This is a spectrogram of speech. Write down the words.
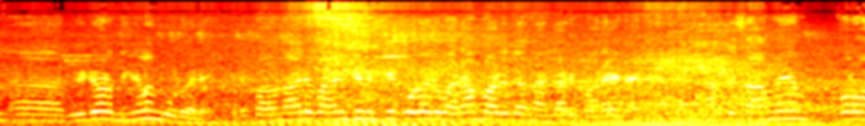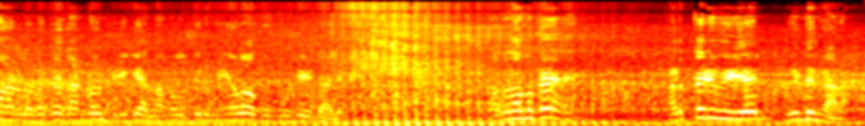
വീഡിയോയുടെ നീളം കൂടുതലേ ഒരു പതിനാല് പതിനഞ്ച് മിനിറ്റ് കൂടുതൽ വരാൻ പാടില്ല എന്ന് എല്ലാവരും പറയുന്നത്. നമുക്ക് സമയം കുറവാണല്ലോ ഇതൊക്കെ കണ്ടുകൊണ്ടിരിക്കുക നമ്മൾ ഒത്തിരി നീളമൊക്കെ കൂട്ടിയിട്ടാൽ അപ്പോൾ നമുക്ക് അടുത്തൊരു വീഡിയോയിൽ വീണ്ടും കാണാം.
